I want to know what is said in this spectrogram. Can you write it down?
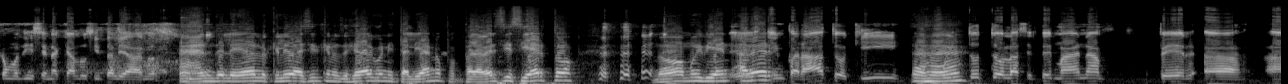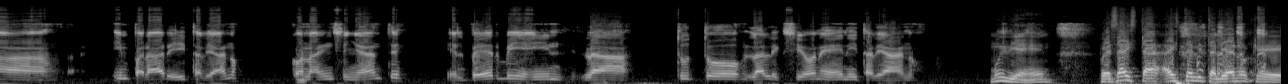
como dicen acá los italianos. Ándele, lo que le iba a decir, que nos dijera algo en italiano para ver si es cierto. No, muy bien. A ver. imparato aquí tutta la settimana per uh, uh, imparare italiano con la insegnante, el verbi in la tutto la lezione en italiano. Muy bien. Pues ahí está, ahí está el italiano que,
